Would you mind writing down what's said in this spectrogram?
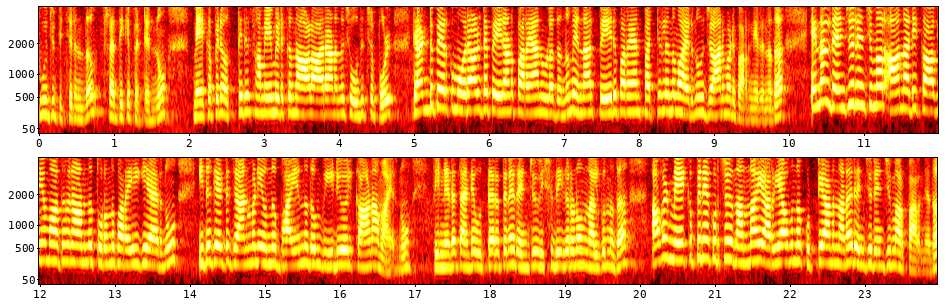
സൂചിപ്പിച്ചിരുന്നതും ശ്രദ്ധിക്കപ്പെട്ടിരുന്നു. മേക്കപ്പിന് ഒത്തിരി സമയമെടുക്കുന്ന ആൾ ആരാണെന്ന് ചോദിച്ചപ്പോൾ രണ്ടുപേർക്കും ഒരാളുടെ പേരാണ് പറയാനുള്ളതെന്നും എന്നാൽ പേര് പറയാൻ പറ്റില്ലെന്നുമായിരുന്നു ജാൻമണി പറഞ്ഞിരുന്നത്. എന്നാൽ രഞ്ജു രഞ്ജുമാർ ആ നടി കാവ്യ മാധവനാണെന്ന് തുറന്നു പറയുകയായിരുന്നു. ഇത് കേട്ട് ജാൻമണി ഒന്ന് ഭയന്നതും വീഡിയോയിൽ കാണാമായിരുന്നു. പിന്നീട് തന്റെ ഉത്തരത്തിന് രഞ്ജു വിശദീകരണവും നൽകുന്നത് അവൾ മേക്കപ്പിനെ കുറിച്ച് നന്നായി അറിയാവുന്ന കുട്ടിയാണെന്നാണ് രഞ്ജു രഞ്ജിമാർ പറഞ്ഞത്.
